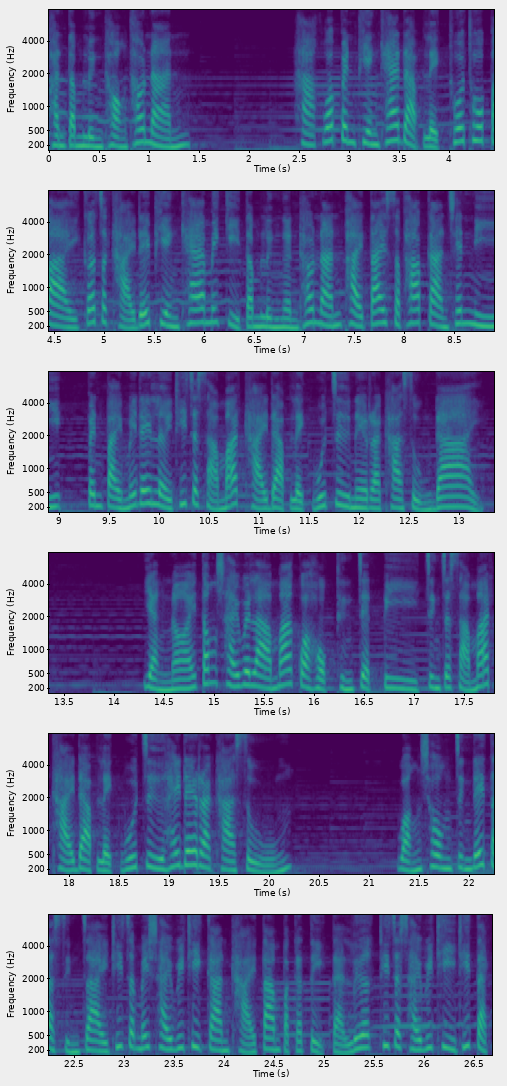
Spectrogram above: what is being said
1,000 ตำลึงทองเท่านั้น หากว่าเป็นเพียงแค่ดาบเหล็กทั่ว ๆ ไป ก็จะขายได้เพียงแค่ไม่กี่ตำลึงเงินเท่านั้น ภายใต้สภาพการเช่นนี้ เป็นไปไม่ได้เลยที่จะสามารถขายดาบเหล็กวูจือในราคาสูงได้ อย่างน้อยต้องใช้เวลามากกว่า 6-7 ปี จึงจะสามารถขายดาบเหล็กวูจือให้ได้ราคาสูง หวังชงจึงได้ตัดสินใจที่จะไม่ใช้วิธีการขายตามปกติ แต่เลือกที่จะใช้วิธีที่แตก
